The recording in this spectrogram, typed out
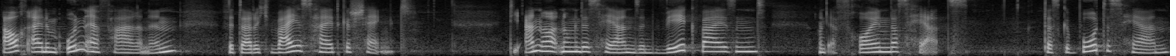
Auch einem Unerfahrenen wird dadurch Weisheit geschenkt. Die Anordnungen des Herrn sind wegweisend und erfreuen das Herz. Das Gebot des Herrn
